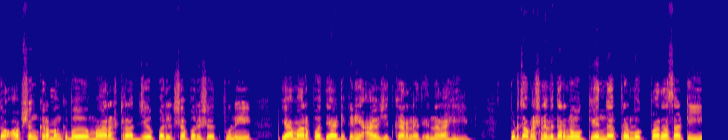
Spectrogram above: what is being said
तर ऑप्शन क्रमांक ब महाराष्ट्र राज्य परीक्षा परिषद पुणे. यामार्फत या ठिकाणी आयोजित करण्यात येणार आहे. पुढचा प्रश्न मित्रांनो केंद्र प्रमुख पदासाठी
